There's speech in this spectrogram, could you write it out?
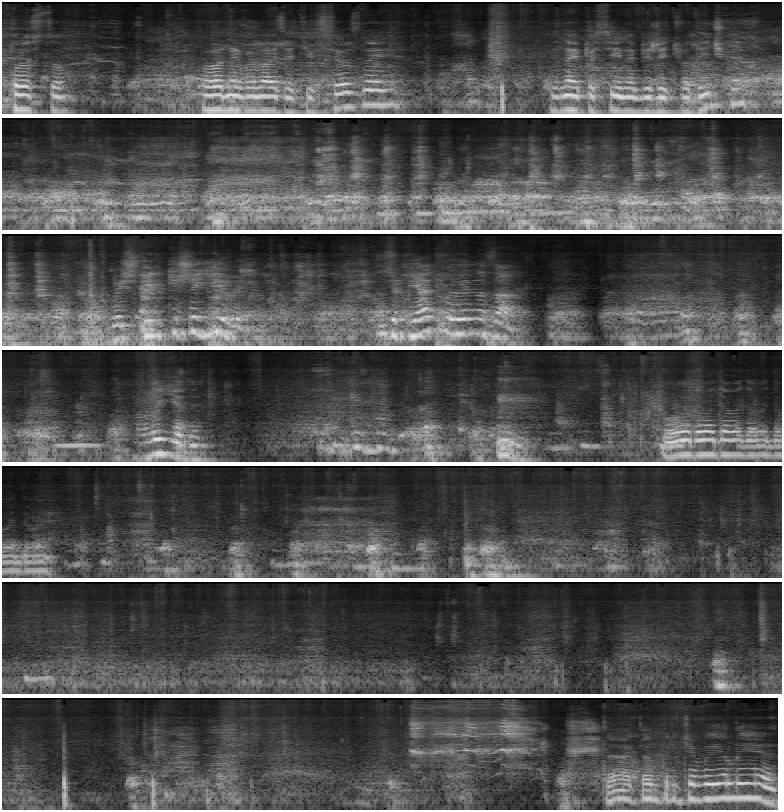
Просто вони вилазять і все з неї. З неї постійно біжить водичка. Ви ж тільки що їли. Це 5 хвилин назад. Але їде. О, давай, давай, давай, давай, давай. Так, там причавили.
